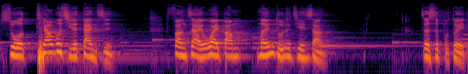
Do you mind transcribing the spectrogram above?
所挑不起的担子放在外邦门徒的肩上？这是不对的。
